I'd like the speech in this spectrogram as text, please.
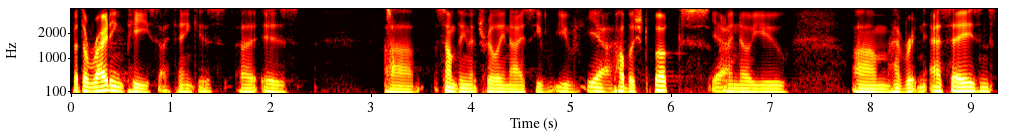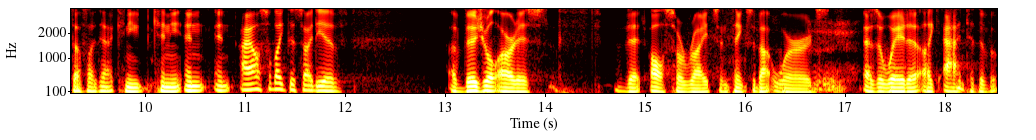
But the writing piece, I think, is uh, is uh, something that's really nice. You've you've, you've published books. Yeah. I know you um, have written essays and stuff like that. Can you can you and and I also like this idea of a visual artist that also writes and thinks about words as a way to like add to the v-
